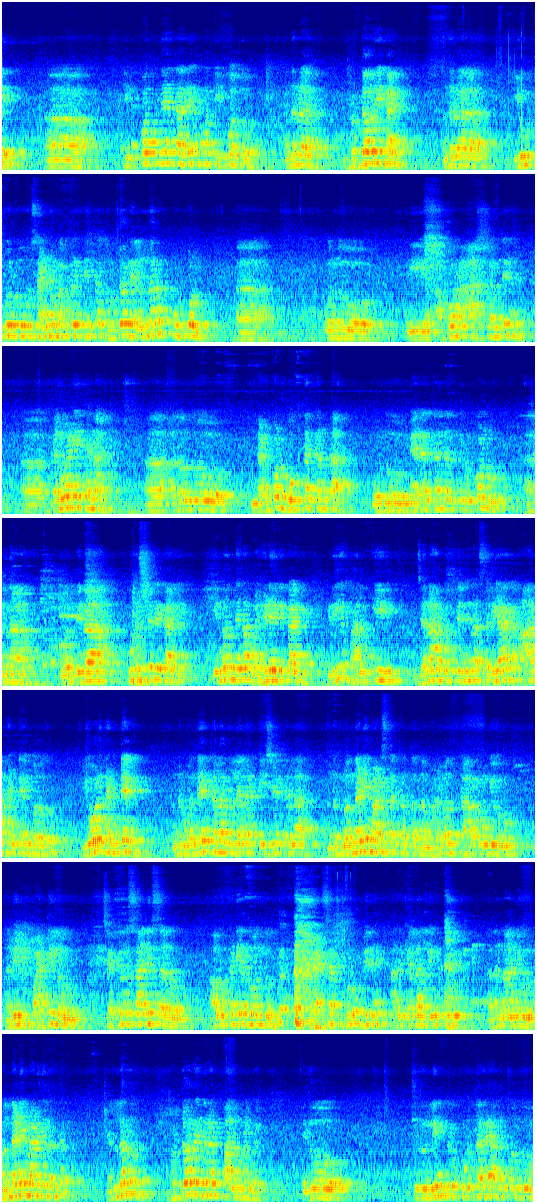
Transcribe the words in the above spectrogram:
ಇಪ್ಪತ್ತನೇ ತಾರೀಕು ಮತ್ತು ಇಪ್ಪತ್ತು ಅಂದ್ರೆ ದೊಡ್ಡವರಿಗಾಗಿ ಅಂದ್ರೆ ಯುವಕರು ಸಣ್ಣ ಮಕ್ಕಳಿಗಿಂತ ದೊಡ್ಡವರು ಎಲ್ಲರೂ ಕೂಡ್ಕೊಂಡು ಒಂದು ಈ ಅಪೋರ ಆಶ್ರಮದಿಂದ ಕಲ್ವಾಡಿತನ ಅದೊಂದು ನಡ್ಕೊಂಡು ಹೋಗ್ತಕ್ಕಂಥ ಒಂದು ಮ್ಯಾರಥಾನ್ ಅಂತ ತಿಳ್ಕೊಂಡು ಅದನ್ನ ಒಂದಿನ ಪುರುಷರಿಗಾಗಿ ಇನ್ನೊಂದಿನ ದಿನ ಮಹಿಳೆಯರಿಗಾಗಿ, ಇಡೀ ಬಾಲ್ಕಿ ಜನ ಅವತ್ತಿನ ದಿನ ಸರಿಯಾಗಿ ಆರು ಗಂಟೆಗೆ ಬರೋದು, ಏಳು ಗಂಟೆಗೆ. ಅಂದ್ರೆ ಒಂದೇ ಕಲರಲ್ಲೆಲ್ಲ ಟಿ ಶರ್ಟ್ ಎಲ್ಲ ಅಂದ್ರೆ ನೋಂದಣಿ ಮಾಡಿಸ್ತಕ್ಕಂಥ ನಮ್ಮ ಹನುಮಂತ ಕಾರಮಂಗಿ ಅವರು, ಅನಿಲ್ ಪಾಟೀಲ್ ಅವರು, ಚಕ್ರಸಾಲಿ ಸರ್ ಅವರು, ಅವ್ರ ಕಡೆ ಅದು ಒಂದು ವಾಟ್ಸಪ್ ಗ್ರೂಪ್ ಇದೆ. ಅದಕ್ಕೆಲ್ಲ ಲಿಂಕ್ ಅದನ್ನ ನೀವು ನೋಂದಣಿ ಮಾಡಿದ್ರಂದ್ರೆ ಎಲ್ಲರೂ ದೊಡ್ಡವರು ಇದ್ರಲ್ಲಿ ಪಾಲ್ಗೊಳ್ಬೇಕು. ಇದು ಇದು ಲಿಂಕ್ ಕೊಡ್ತಾರೆ ಅದಕ್ಕೊಂದು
